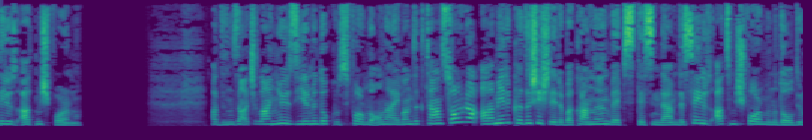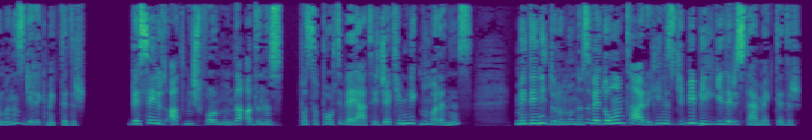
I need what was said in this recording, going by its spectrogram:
160 formu Adınıza açılan 129 formu onaylandıktan sonra Amerika Dışişleri Bakanlığı'nın web sitesinden DS 160 formunu doldurmanız gerekmektedir. DS 160 formunda adınız, pasaportu veya TC kimlik numaranız, medeni durumunuz ve doğum tarihiniz gibi bilgiler istenmektedir.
